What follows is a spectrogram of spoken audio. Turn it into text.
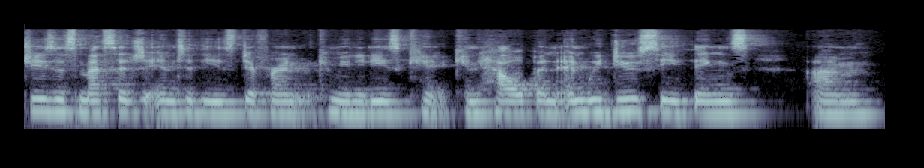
Jesus' message into these different communities can, can help. And, and we do see things um,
